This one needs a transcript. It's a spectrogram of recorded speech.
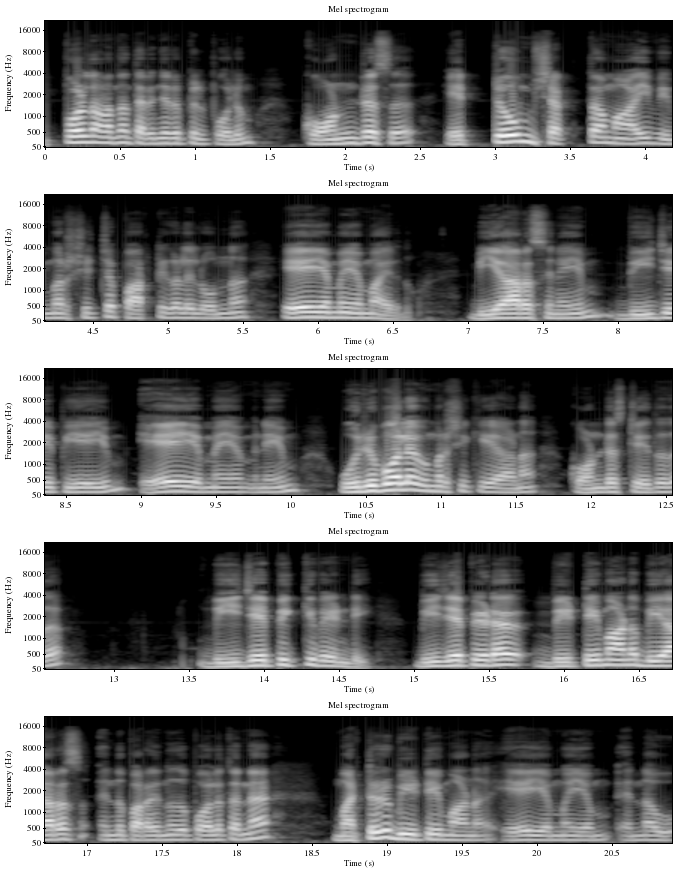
ഇപ്പോൾ നടന്ന തെരഞ്ഞെടുപ്പിൽ പോലും കോൺഗ്രസ് ഏറ്റവും ശക്തമായി വിമർശിച്ച പാർട്ടികളിൽ ഒന്ന് എ എം ഐ എം ആയിരുന്നു. ബി ആർ എസിനെയും ബി ജെ പിയെയും എ എം ഐ എമ്മിനെയും ഒരുപോലെ വിമർശിക്കുകയാണ് കോൺഗ്രസ് ചെയ്തത്. ബി ജെ പിക്ക് വേണ്ടി ബി ജെ പിയുടെ ബി ടീമാണ് ബി ആർ എസ് എന്ന് പറയുന്നത് പോലെ തന്നെ മറ്റൊരു ബി ടീമാണ് എ എം ഐ എം എന്ന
